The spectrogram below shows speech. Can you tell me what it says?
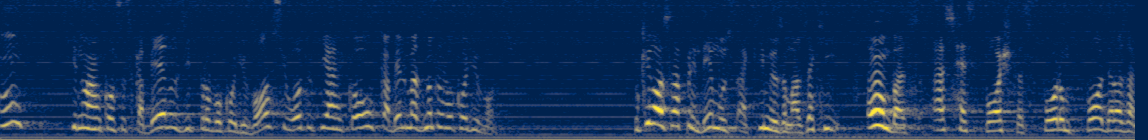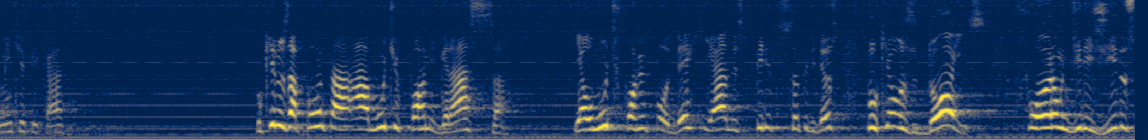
Um que não arrancou seus cabelos e provocou divórcio, o outro que arrancou o cabelo, mas não provocou divórcio. O que nós aprendemos aqui, meus amados, é que ambas as respostas foram poderosamente eficazes. O que nos aponta a multiforme graça e ao multiforme poder que há no Espírito Santo de Deus, porque os dois foram dirigidos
